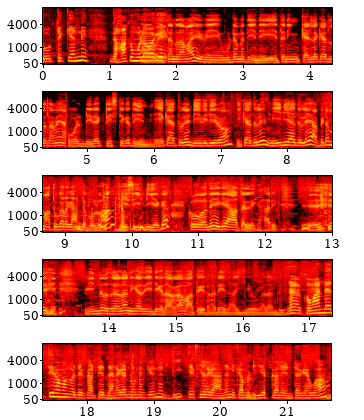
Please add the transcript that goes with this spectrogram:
රූට් කියන්නේ ගහක මුල වගේ. තැන තමයි මේ උඩම තියෙන එතනින් කැල්ල කැටල තම පොල් ඩිරෙක්ට ස්ටික තියන්න. ඒක ඇතුළේ ඩිවිඩි රෝම් එක ඇතුළේ මීඩිය ඇතුළේ අපිට මතු කරගන්න පුළුවන්. පිසිඩියක කෝහොඳ ඒක ආතල්ල එක. හරි. වින්ඩෝසන නික සීටික තවා මතුරනේ දයෝ බලන්න. කොමන්ඩ ඇති මංගත කටේ දැනගන්න ඕන්න කියන්න. ඩ කියල ගන්න. නිකම ඩ කල එන්ට ගැහවාම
